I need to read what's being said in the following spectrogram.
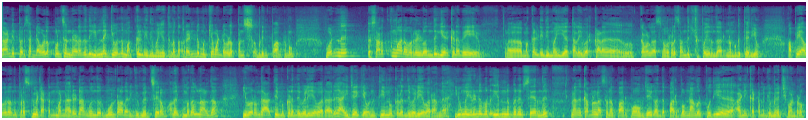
தாண்டி பெருசாக டெவலப்மெண்ட்ஸ் நடந்தது இன்றைக்கி வந்து மக்கள் நீதி மையத்தில் தான். ரெண்டு முக்கியமான டெவலப்மெண்ட்ஸ் அப்படின்னு பார்க்கணும். ஒன்று சரத்குமார் அவர்கள் வந்து ஏற்கனவே மக்கள் நீதி மைய தலைவர் கல கமல்ஹாசன் அவர்கள் சந்திச்சு போயிருந்தார் நமக்கு தெரியும். அப்போயே அவர் அந்த ப்ரெஸ் மீட் அட்டன் பண்ணார். நாங்கள் வந்து ஒரு மூன்றாவது அணிக்கு முயற்சி செய்கிறோம் அதற்கு முதல் நாள் தான் இவர் வந்து அதிமுகலேருந்து வெளியே வராரு. ஐஜேகே வந்து திமுகலேருந்து வெளியே வராங்க. இவங்க இரண்டு பேர் இரண்டு பேரும் சேர்ந்து நாங்கள் கமல்ஹாசனை பார்ப்போம் விஜயகாந்தை பார்ப்போம். நாங்கள் ஒரு புதிய அணி கட்டமைக்க முயற்சி பண்ணுறோம்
